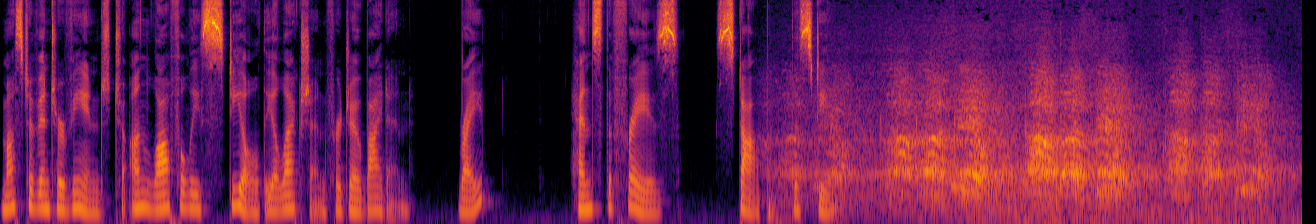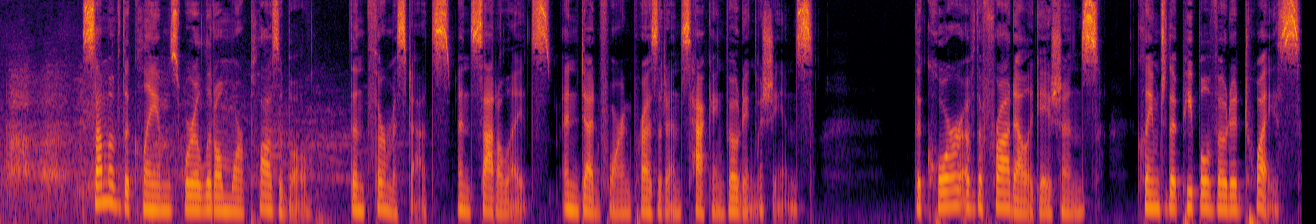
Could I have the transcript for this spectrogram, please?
must have intervened to unlawfully steal the election for Joe Biden, right? Hence the phrase, Stop the Steal. Some of the claims were a little more plausible than thermostats and satellites and dead foreign presidents hacking voting machines. The core of the fraud allegations claimed that people voted twice,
